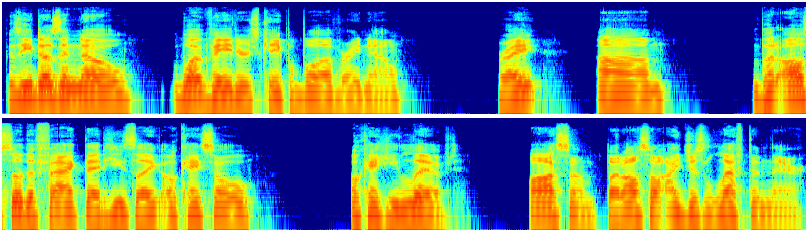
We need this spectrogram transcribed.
Because he doesn't know what Vader's capable of right now, right? Um, but also the fact that he's like, okay, so, okay, he lived, awesome, but also I just left him there.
